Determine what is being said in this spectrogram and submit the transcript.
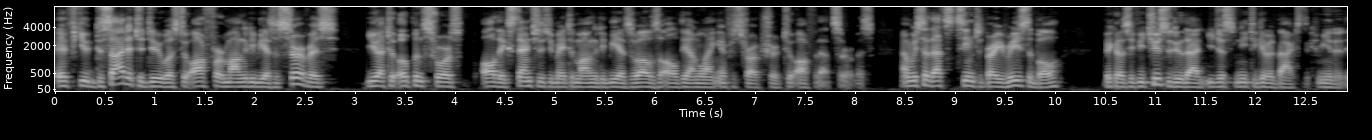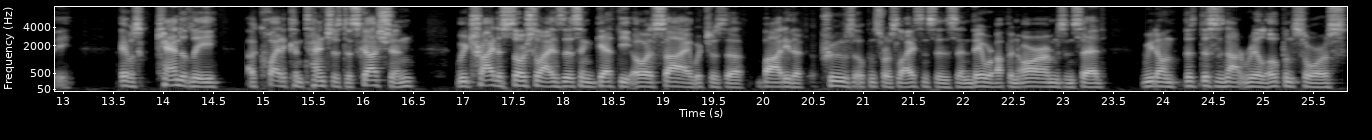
if you decided to do, was to offer MongoDB as a service, you had to open source all the extensions you made to MongoDB as well as all the underlying infrastructure to offer that service. And we said that seems very reasonable because if you choose to do that, you just need to give it back to the community. It was candidly a, quite a contentious discussion. We tried to socialize this and get the OSI, which was the body that approves open source licenses, and they were up in arms and said, "We don't. This, this is not real open source."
